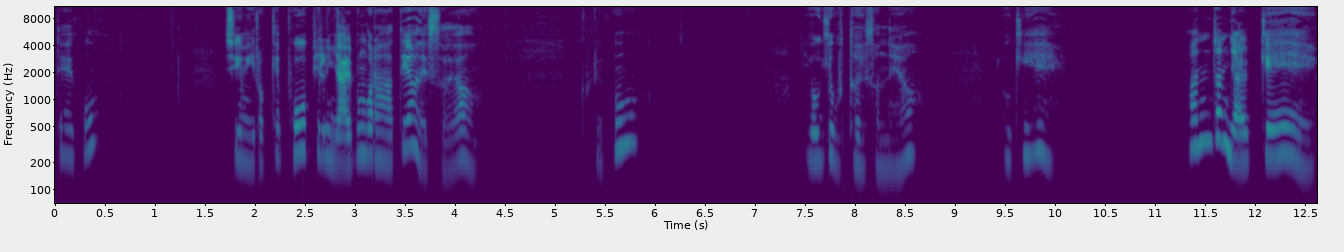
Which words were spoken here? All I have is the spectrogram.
떼고 지금 이렇게 보호 필름 얇은 걸 하나 떼어냈어요. 그리고 여기 붙어 있었네요. 여기에 완전 얇게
